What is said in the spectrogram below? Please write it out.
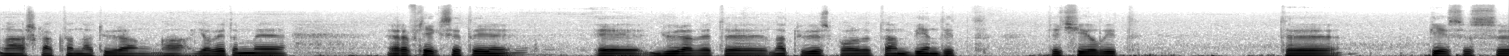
na shkakton natyra, nga jo vetëm me reflekset e ngjyrave të natyrës, por edhe të ambientit. të qiellit, të pjesës së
